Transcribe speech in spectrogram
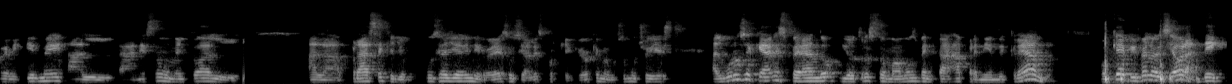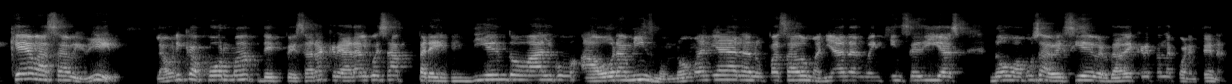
remitirme al, en este momento al, a la frase que yo puse ayer en mis redes sociales, porque creo que me gustó mucho, y es, algunos se quedan esperando y otros tomamos ventaja aprendiendo y creando. ¿Por qué? Pipe lo decía ahora, ¿de qué vas a vivir? La única forma de empezar a crear algo es aprendiendo algo ahora mismo, no mañana, no pasado mañana, no en 15 días, no vamos a ver si de verdad decretan la cuarentena.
